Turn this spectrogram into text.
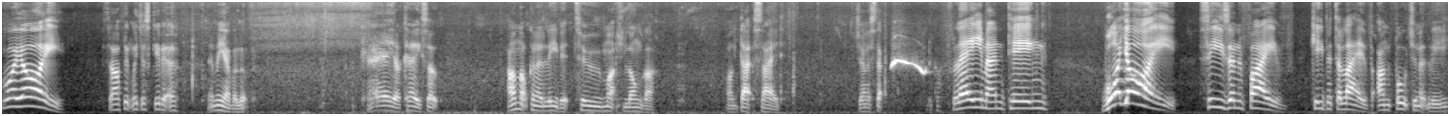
Why, oi! So I think we just give it a... Let me have a look. Okay, okay, so I'm not going to leave it too much longer on that side. Do you understand? Flame and ting. Why Season 5. Keep it alive. Unfortunately,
